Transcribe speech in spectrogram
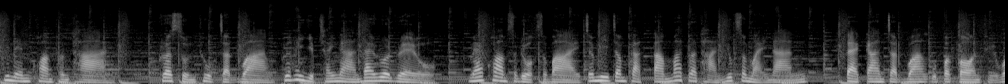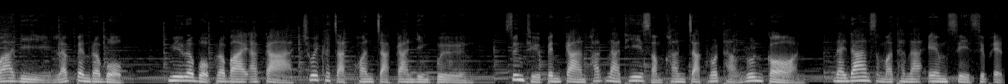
ที่เน้นความทนทาน กระสุนถูกจัดวางเพื่อให้หยิบใช้งานได้รวดเร็ว แม้ความสะดวกสบายจะมีจำกัดตามมาตรฐานยุคสมัยนั้น แต่การจัดวางอุปกรณ์ถือว่าดีและเป็นระบบ มีระบบระบายอากาศช่วยขจัดควันจากการยิงปืน ซึ่งถือเป็นการพัฒนาที่สำคัญจากรถถังรุ่นก่อน ในด้านสมรรถนะ M41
